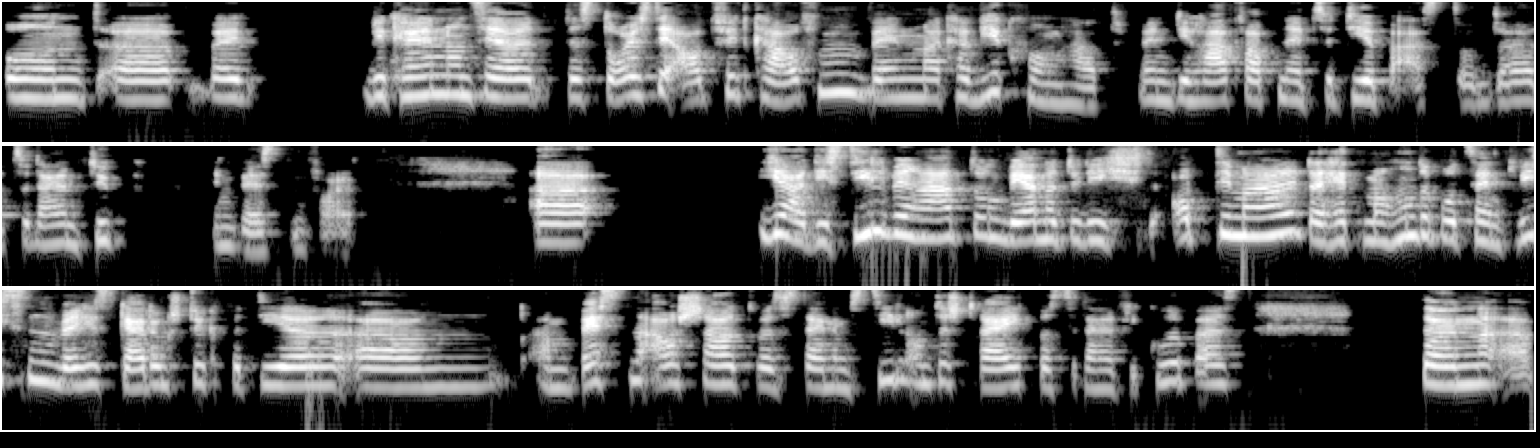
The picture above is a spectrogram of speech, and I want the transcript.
Und äh, weil wir können uns ja das tollste Outfit kaufen, wenn man keine Wirkung hat, wenn die Haarfarbe nicht zu dir passt und äh, zu deinem Typ im besten Fall. Äh, ja, die Stilberatung wäre natürlich optimal. Da hätte man 100% wissen, welches Kleidungsstück bei dir ähm, am besten ausschaut, was deinem Stil unterstreicht, was zu deiner Figur passt dann äh,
